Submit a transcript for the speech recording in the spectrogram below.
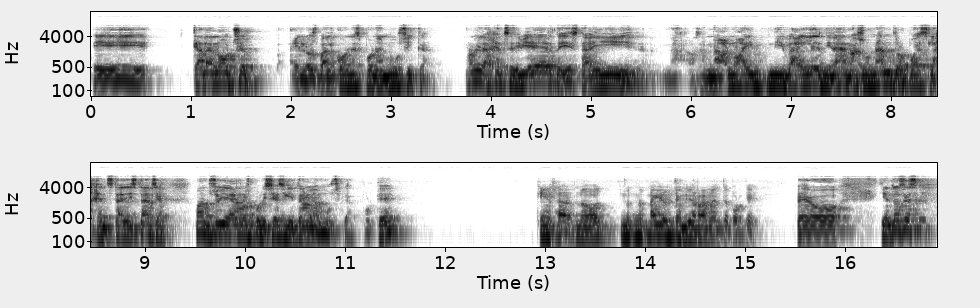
eh, cada noche en los balcones ponen música. ¿No? Y la gente se divierte y está ahí, no, o sea, no, no, hay ni bailes ni nada, no es un antro, pues la gente está a distancia. Bueno, pues llegaron los policías y quitaron la música. ¿Por qué? Quién sabe, no, no, nadie entendió realmente por qué. Pero, y entonces,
